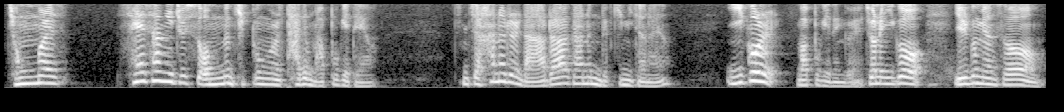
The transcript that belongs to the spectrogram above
정말 세상이 줄 수 없는 기쁨을 다들 맛보게 돼요. 진짜 하늘을 날아가는 느낌이잖아요. 이걸 맛보게 된 거예요. 저는 이거 읽으면서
